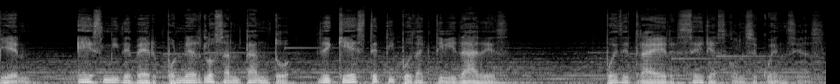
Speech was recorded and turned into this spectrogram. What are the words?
También es mi deber ponerlos al tanto de que este tipo de actividades puede traer serias consecuencias.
